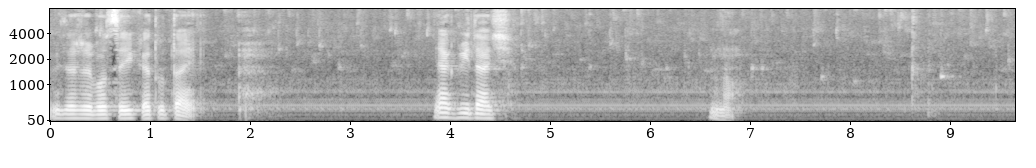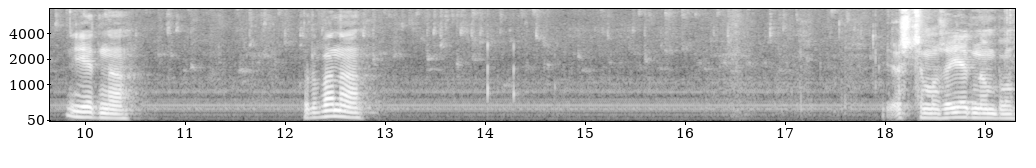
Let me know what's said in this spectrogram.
Widzę, że bocyjka tutaj. Jak widać. No. Jedna urwana. Jeszcze może jedną, bo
